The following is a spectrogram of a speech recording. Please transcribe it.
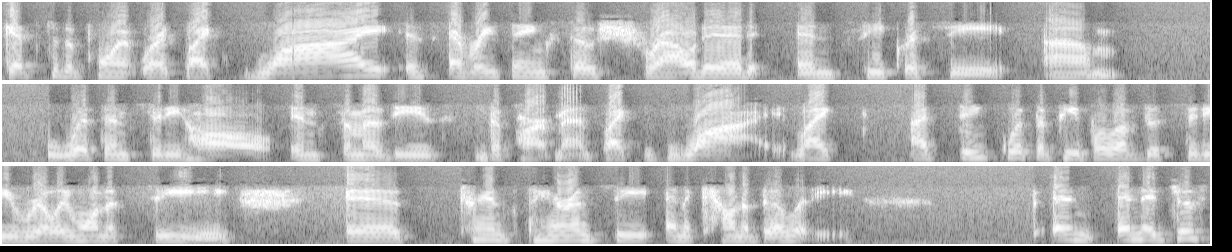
gets to the point where it's like, why is everything so shrouded in secrecy? Um, within City Hall in some of these departments. Like, why? Like, I think what the people of the city really want to see is transparency and accountability. And and it just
